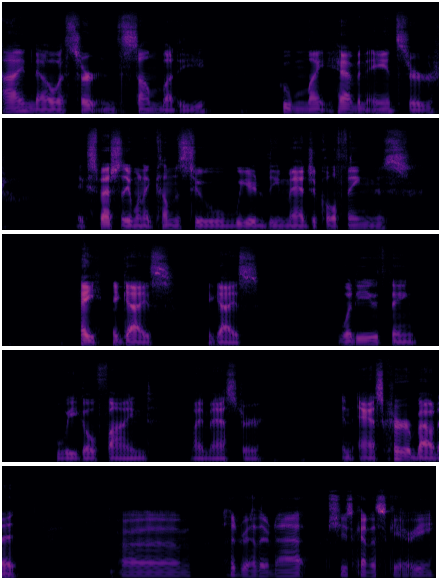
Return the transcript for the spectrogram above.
I know a certain somebody who might have an answer, especially when it comes to weirdly magical things. Hey, hey guys, hey guys, what do you think we go find my master and ask her about it? Um, I'd rather not. She's kind of scary.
